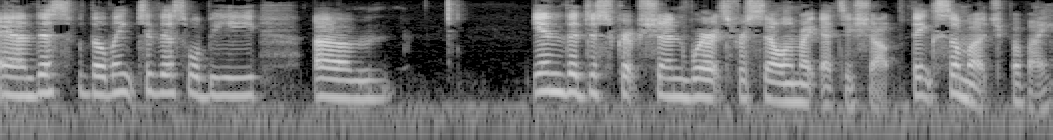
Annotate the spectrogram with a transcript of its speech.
And this, the link to this will be um, in the description where it's for sale in my Etsy shop. Thanks so much. Bye-bye.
